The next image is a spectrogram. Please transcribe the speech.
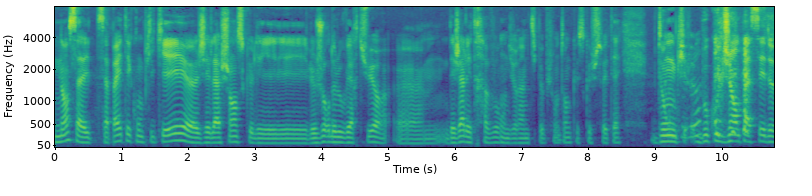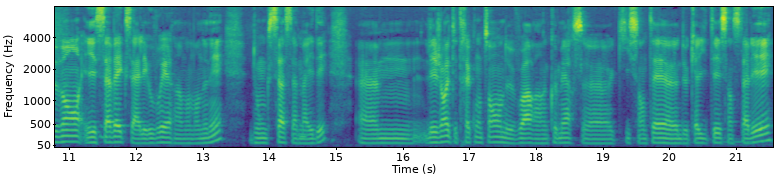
non, ça n'a pas été compliqué. Euh, j'ai la chance que les, le jour de l'ouverture, euh, déjà les travaux ont duré un petit peu plus longtemps que ce que je souhaitais. Donc beaucoup de gens passaient devant et savaient que ça allait ouvrir à un moment donné. Donc ça, ça m'a aidé. Euh, les gens étaient très contents de voir un commerce qui sentait de qualité s'installer.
